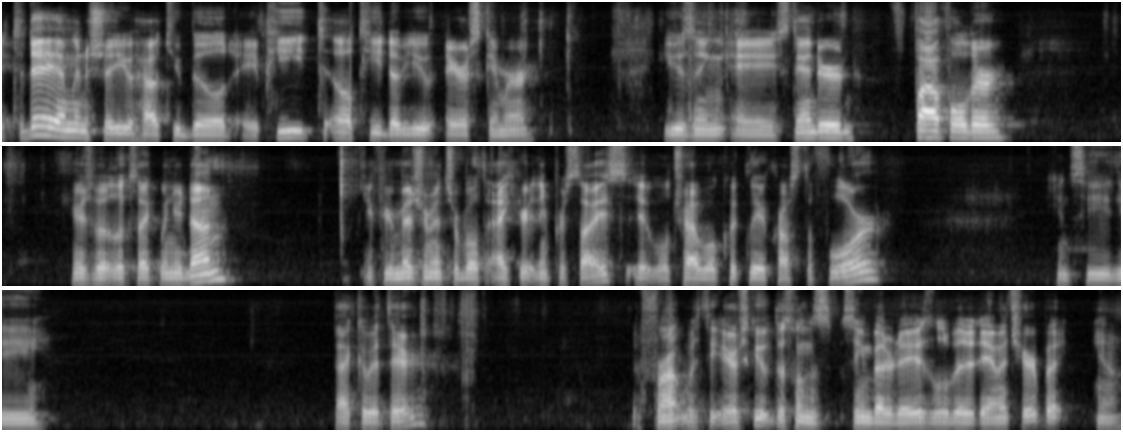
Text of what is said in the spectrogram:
today I'm going to show you how to build a PLTW air skimmer using a standard file folder. Here's what it looks like when you're done. If your measurements are both accurate and precise, it will travel quickly across the floor. You can see the back of it there. The front with the air scoop. This one's seen better days, a little bit of damage here, but you know,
